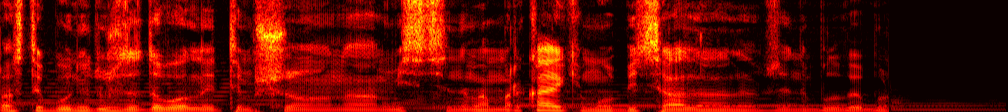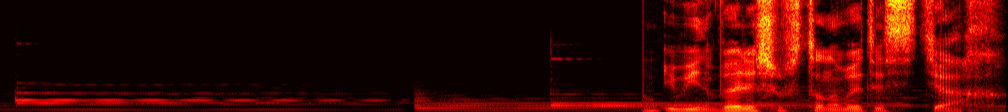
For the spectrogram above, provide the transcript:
Ростик був не дуже задоволений тим, що на місці нема Марка, як йому обіцяли, але вже не було вибору. І він вирішив встановити стяг.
